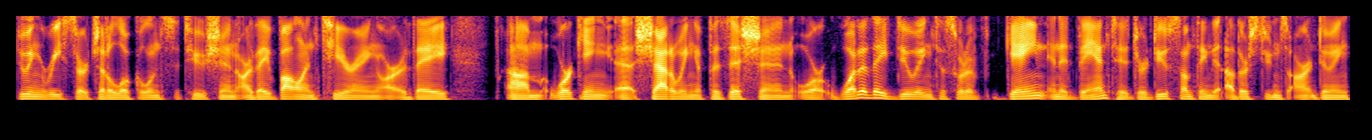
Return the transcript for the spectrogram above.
doing research at a local institution? Are they volunteering? Are they um, working at shadowing a physician, or what are they doing to sort of gain an advantage or do something that other students aren't doing?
